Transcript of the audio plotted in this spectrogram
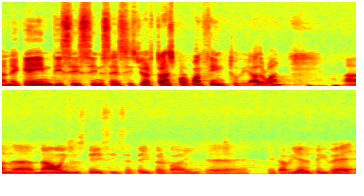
And again, this is, in a sense, is you are transport one thing to the other one. And uh, now, in this case, it's a paper by uh, Gabriel Peyré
